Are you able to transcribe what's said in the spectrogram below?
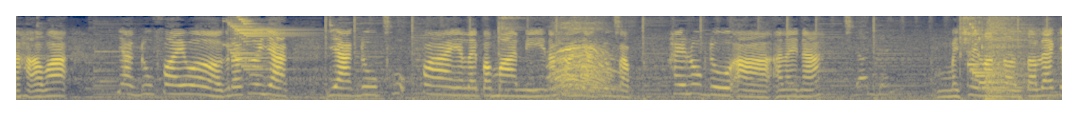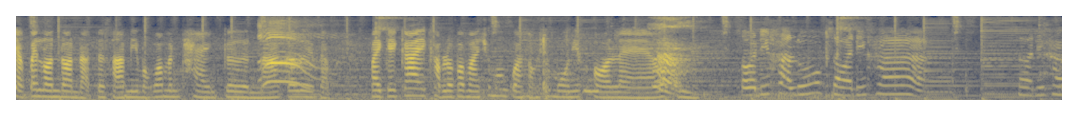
นะคะว่าอยากดูไฟเวิร์กแล้วคืออยากอยากดูพลุไฟอะไรประมาณนี้นะคะ อยากดูแบบให้ลูกดูอ่าอะไรนะไม่ใช่ลอนดอน ตอนแรกอยากไปลอนดอนอะแต่สามีบอกว่ามันแพงเกินนะ ก็เลยแบบไป ใกล้ๆ ขับรถประมาณชั่วโมงกว่า 2 ชั่วโมงนี้พอแล้วอืมสวัสดีค่ะลูก สวัสดีค่ะ สวัสดีค่ะ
